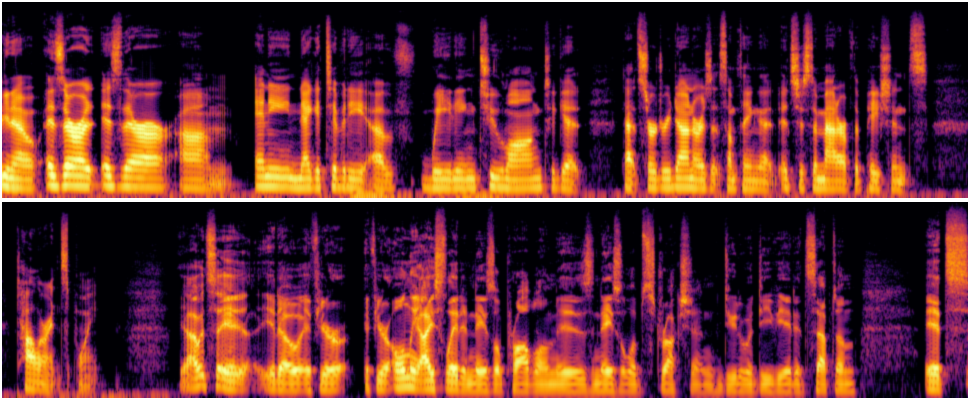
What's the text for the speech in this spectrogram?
you know, is there a, is there um, any negativity of waiting too long to get that surgery done, or is it something that it's just a matter of the patient's tolerance point? Yeah, I would say you know if your if your only isolated nasal problem is nasal obstruction due to a deviated septum, it's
